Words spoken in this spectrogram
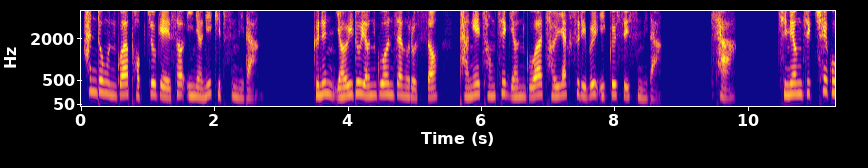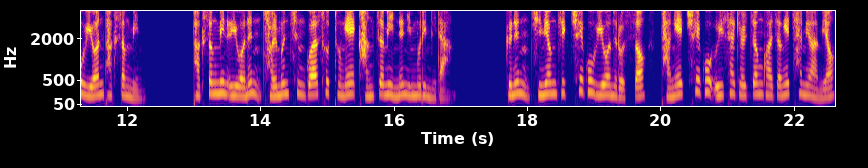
한동훈과 법조계에서 인연이 깊습니다. 그는 여의도 연구원장으로서 당의 정책 연구와 전략 수립을 이끌 수 있습니다. 4. 지명직 최고위원 박성민 박성민 의원은 젊은 층과 소통에 강점이 있는 인물입니다. 그는 지명직 최고위원으로서 당의 최고 의사결정 과정에 참여하며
